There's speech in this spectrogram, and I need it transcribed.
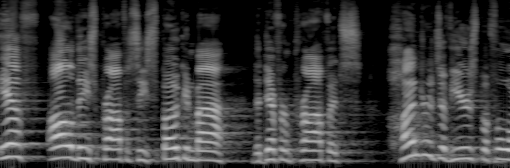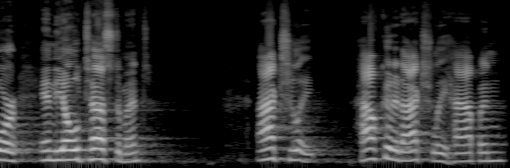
if all of these prophecies spoken by the different prophets hundreds of years before in the Old Testament, actually, how could it actually happen?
